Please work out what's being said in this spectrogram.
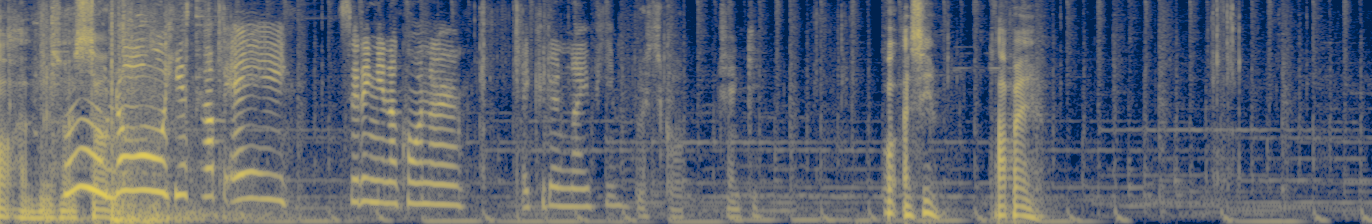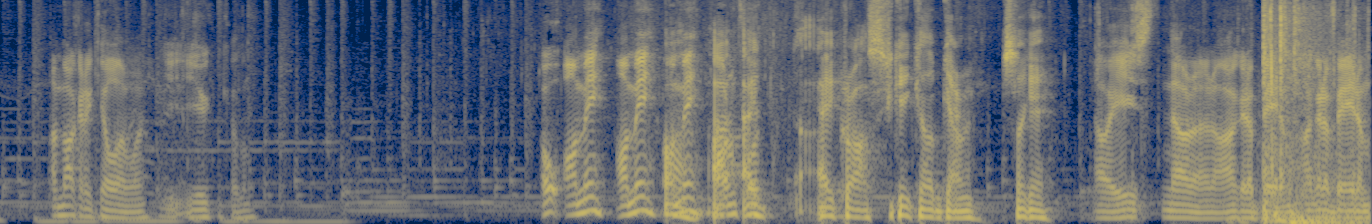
Oh, I missed my Oh stun. no, he's top A. Sitting in a corner. I couldn't knife him. Let's go, Genkie. Oh, I see him. Top A. I'm not gonna kill anyone. You, you can kill them. Oh, on me, on me, on Oh, me. I, Bottom floor. I, I crossed. You can kill him, Gary. It's okay. No, he's no, no, no. I'm gonna bait him. I'm gonna bait him.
